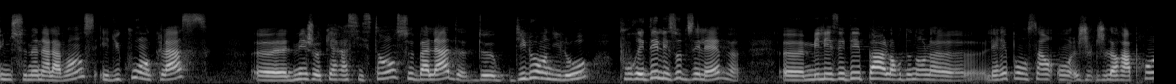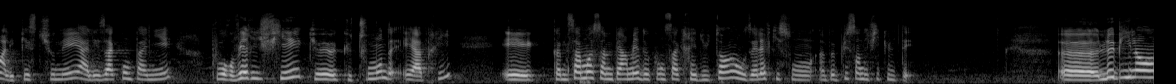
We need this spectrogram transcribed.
une semaine à l'avance et du coup en classe, euh, mes jokers assistants se baladent d'îlot en îlot pour aider les autres élèves, mais les aider pas en leur donnant les réponses. Hein. je, leur apprends à les questionner, à les accompagner pour vérifier que, que tout le monde ait appris. Et comme ça, moi, ça me permet de consacrer du temps aux élèves qui sont un peu plus en difficulté. Le bilan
